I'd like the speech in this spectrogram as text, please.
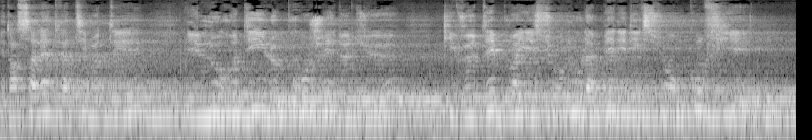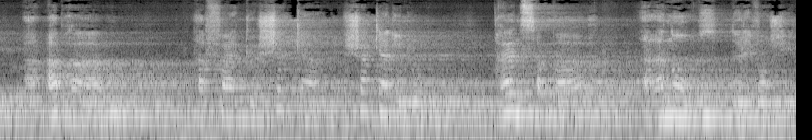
Et dans sa lettre à Timothée, il nous redit le projet de Dieu déployer sur nous la bénédiction confiée à Abraham afin que chacun, chacun de nous prenne sa part à l'annonce de l'Évangile.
